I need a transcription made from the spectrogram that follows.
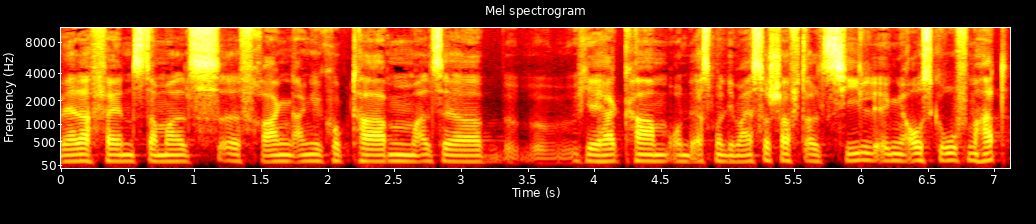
Werder-Fans damals äh, Fragen angeguckt haben, als er hierher kam und erstmal die Meisterschaft als Ziel irgendwie ausgerufen hat.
